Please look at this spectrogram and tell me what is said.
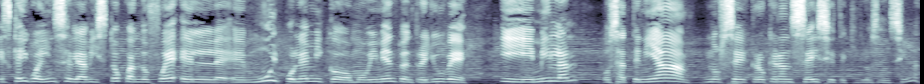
es que a Higuaín se le ha visto cuando fue el eh, muy polémico movimiento entre Juve y Milan, o sea, tenía, no sé, creo que eran 6, 7 kilos encima.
